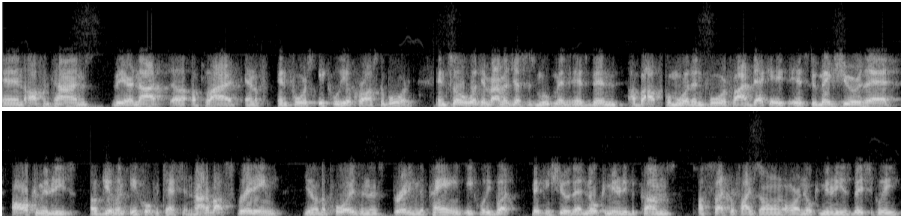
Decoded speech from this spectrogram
and oftentimes they are not uh, applied and enforced equally across the board. And so, what the environmental justice movement has been about for more than four or five decades is to make sure that all communities are given equal protection, not about spreading, you know, the poison and spreading the pain equally, but making sure that no community becomes a sacrifice zone or no community is basically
